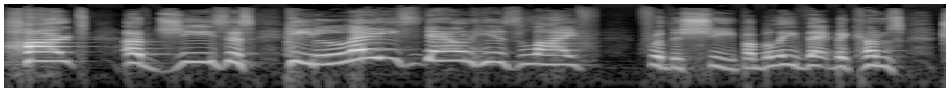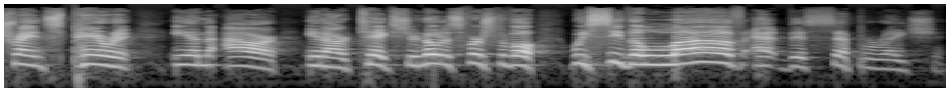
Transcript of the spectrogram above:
heart of Jesus. He lays down his life for the sheep. I believe that becomes transparent in our, in our text here. Notice, first of all, we see the love at this separation.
